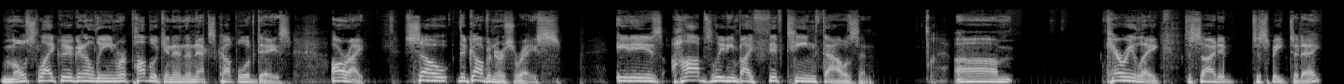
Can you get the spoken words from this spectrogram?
most likely are going to lean Republican in the next couple of days. All right. So the governor's race. It is Hobbs leading by 15,000. Um, Kari Lake decided to speak today,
